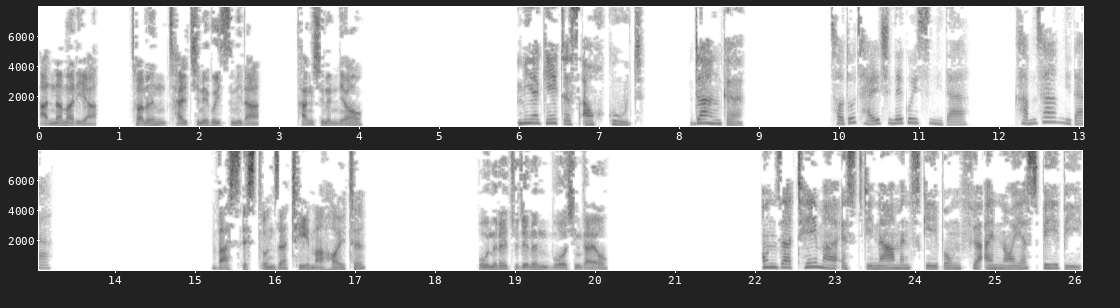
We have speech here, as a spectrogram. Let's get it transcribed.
안나 마리아. 저는 잘 지내고 있습니다. 당신은요? Mir geht es auch gut. Danke. 저도 잘 지내고 있습니다. 감사합니다. Was ist unser Thema heute? 오늘의 주제는 무엇인가요? Unser Thema ist die Namensgebung für ein neues Baby.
